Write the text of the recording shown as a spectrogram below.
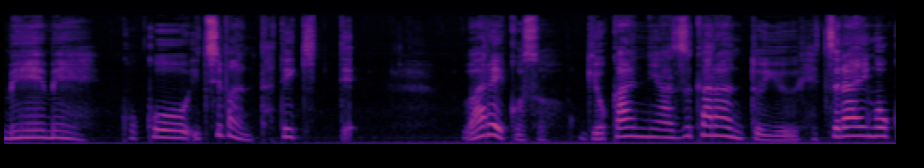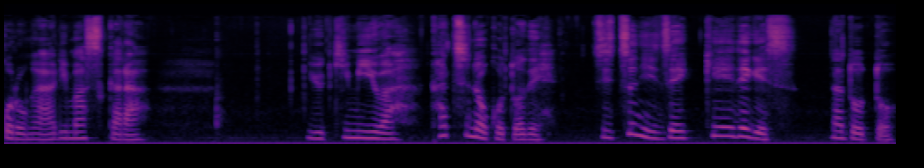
めいめいここを一番立て切って我こそ漁官に預からんというへつらい心がありますから雪見は価値のことで実に絶景でげすなどと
